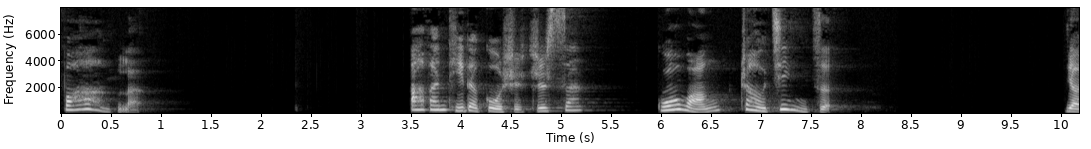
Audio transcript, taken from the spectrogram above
放了。阿凡提的故事之三：国王照镜子。有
